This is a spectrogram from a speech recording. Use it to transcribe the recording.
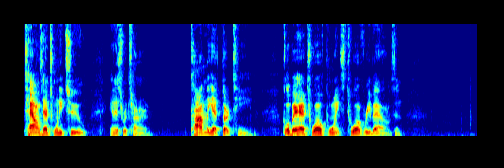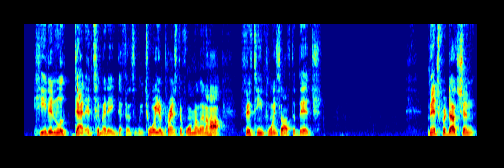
Towns had 22 in his return. Conley had 13. Gobert had 12 points, 12 rebounds, and he didn't look that intimidating defensively. Taurean Prince, the former Atlanta Hawk, 15 points off the bench. Bench production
